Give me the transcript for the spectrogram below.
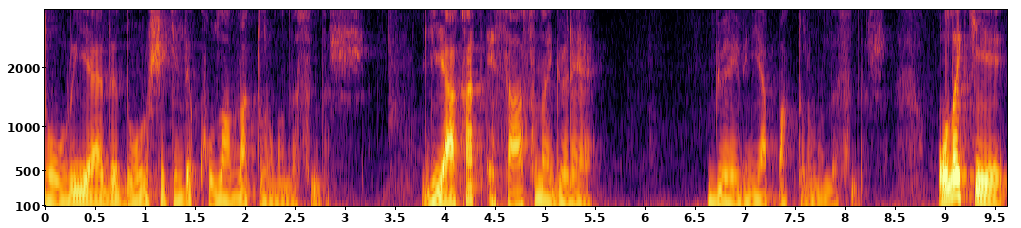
doğru yerde, doğru şekilde kullanmak durumundasındır. Liyakat esasına göre görevini yapmak durumundasındır. Ola ki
